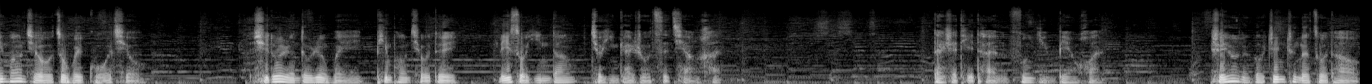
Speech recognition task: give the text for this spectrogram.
乒乓球作为国球，许多人都认为乒乓球队理所应当就应该如此强悍。但是体坛风云变幻，谁又能够真正的做到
